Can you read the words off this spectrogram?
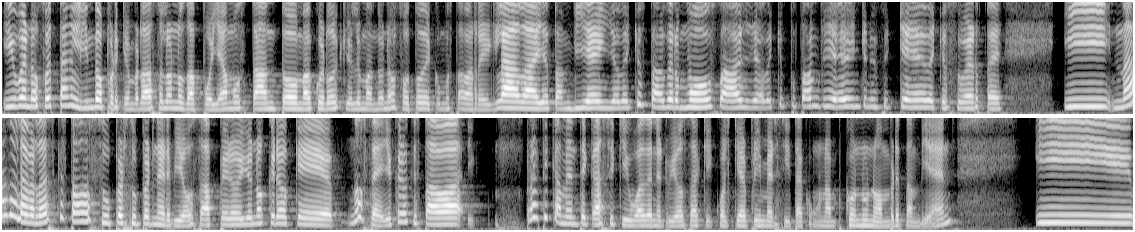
Y bueno, fue tan lindo porque en verdad solo nos apoyamos tanto. Me acuerdo que yo le mandé una foto de cómo estaba arreglada, ella también, yo de que estás hermosa, ella de que tú también, que ni sé qué, de qué suerte. Y nada, la verdad es que estaba súper, súper nerviosa, pero yo no creo que, no sé, yo creo que estaba prácticamente casi que igual de nerviosa que cualquier primer cita con, una, con un hombre también. Y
